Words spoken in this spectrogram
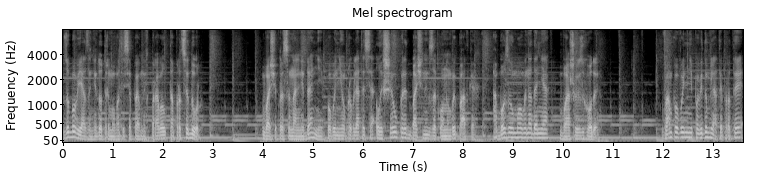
зобов'язані дотримуватися певних правил та процедур. Ваші персональні дані повинні оброблятися лише у передбачених законом випадках або за умови надання вашої згоди. Вам повинні повідомляти про те,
